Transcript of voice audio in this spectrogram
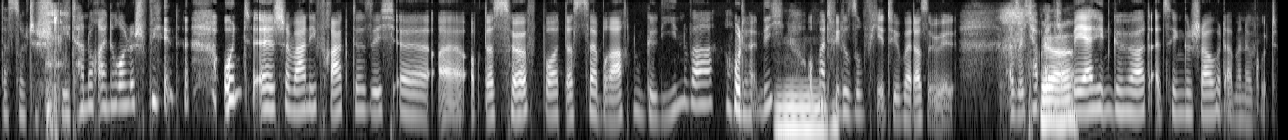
Das sollte später noch eine Rolle spielen. Und äh, Shivani fragte sich, äh, äh, ob das Surfboard, das zerbrach, nun geliehen war oder nicht. Mm. Und man philosophierte über das Öl. Also ich habe ja. eigentlich mehr hingehört als hingeschaut, aber na gut.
